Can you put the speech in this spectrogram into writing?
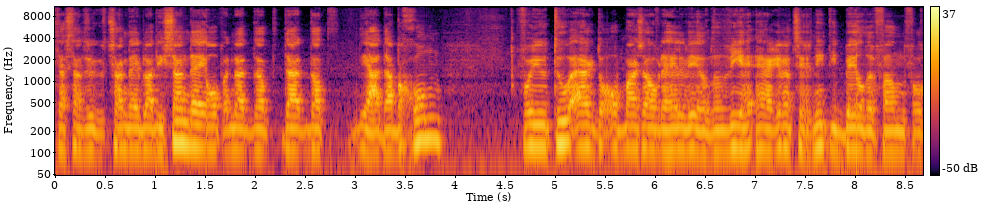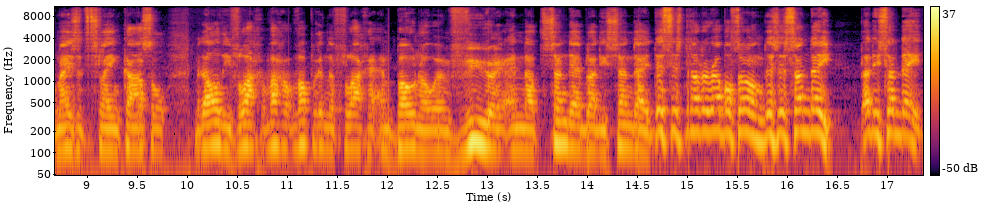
daar staat natuurlijk Sunday Bloody Sunday op. En dat, dat, dat, dat, ja, daar begon voor U2 eigenlijk de opmars over de hele wereld. Want wie herinnert zich niet die beelden van, volgens mij is het Slane Castle, met al die vlag, wapperende vlaggen en Bono en vuur en dat Sunday Bloody Sunday. This is not a rebel song, this is Sunday, Bloody Sunday.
